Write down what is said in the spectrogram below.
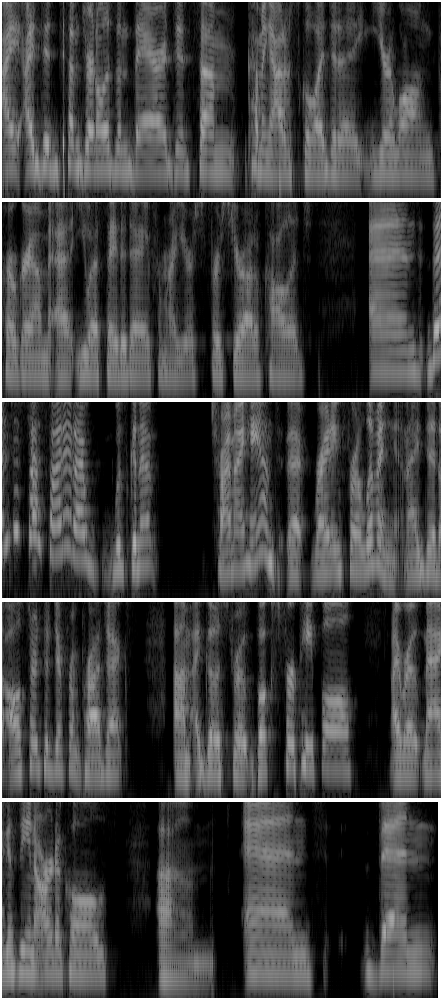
I, I did some journalism there, did some coming out of school. I did a year long program at USA Today for my year's first year out of college. And then just decided I was going to try my hand at writing for a living. And I did all sorts of different projects. Um, I ghost wrote books for people, I wrote magazine articles. Um, and then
